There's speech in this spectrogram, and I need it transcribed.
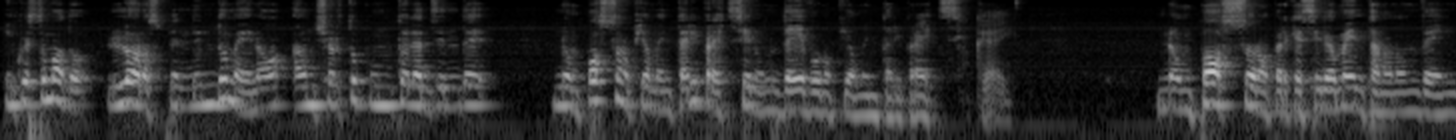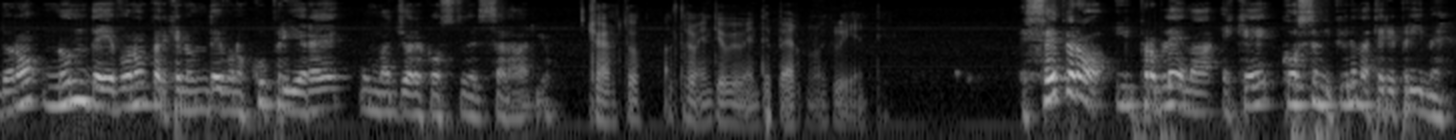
in questo modo loro spendendo meno a un certo punto le aziende non possono più aumentare i prezzi e non devono più aumentare i prezzi. Ok. Non possono perché se li aumentano non vendono, non devono perché non devono coprire un maggiore costo del salario. Certo, altrimenti ovviamente perdono i clienti. Se però il problema è che costano di più le materie prime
